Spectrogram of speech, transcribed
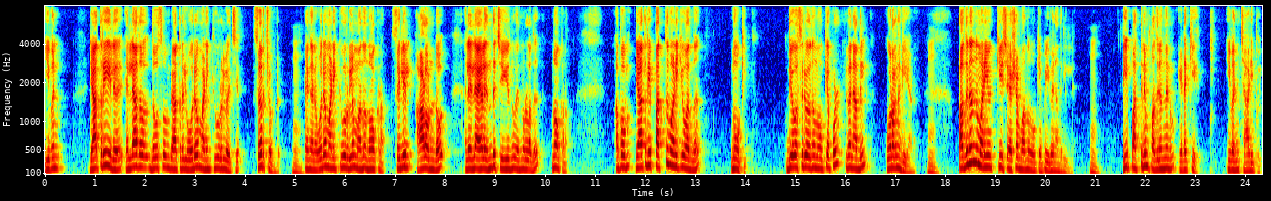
ഇവൻ രാത്രിയിൽ എല്ലാ ദിവസവും രാത്രിയിൽ ഓരോ മണിക്കൂറിൽ വെച്ച് സെർച്ച് ഉണ്ട് എങ്ങനെ? ഓരോ മണിക്കൂറിലും വന്ന് നോക്കണം. സെല്ലിൽ ആളുണ്ടോ? അല്ലെങ്കിൽ അയാൾ എന്ത് ചെയ്യുന്നു എന്നുള്ളത് നോക്കണം. അപ്പം രാത്രി പത്ത് മണിക്ക് വന്ന് നോക്കി. ഉദ്യോഗസ്ഥർ വന്ന് നോക്കിയപ്പോൾ ഇവൻ അതിൽ ഉറങ്ങുകയാണ്. പതിനൊന്ന് മണിക്ക് ശേഷം വന്ന് നോക്കിയപ്പോൾ ഇവൻ അതിലില്ല. ഈ പത്തിനും പതിനൊന്നിനും ഇടയ്ക്ക് ഇവൻ ചാടിപ്പോയി.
